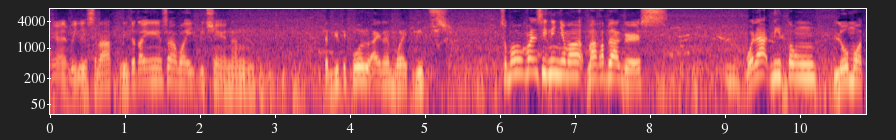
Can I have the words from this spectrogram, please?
Ayan, Willis Rock. Dito tayo ngayon sa White Beach ngayon ng the beautiful island of White Beach. So mapapansin ninyo mga, mga ka-vloggers, wala ditong lumot.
